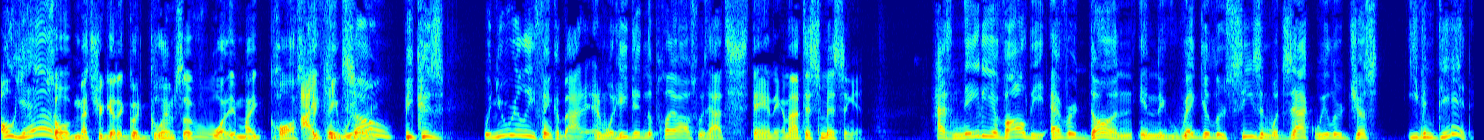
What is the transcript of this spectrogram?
oh, yeah. So Mets should get a good glimpse of what it might cost to I keep think Wheeler. so because when you really think about it, and what he did in the playoffs was outstanding. I'm not dismissing it. Has Nate Eovaldi ever done in the regular season what Zack Wheeler just even did?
